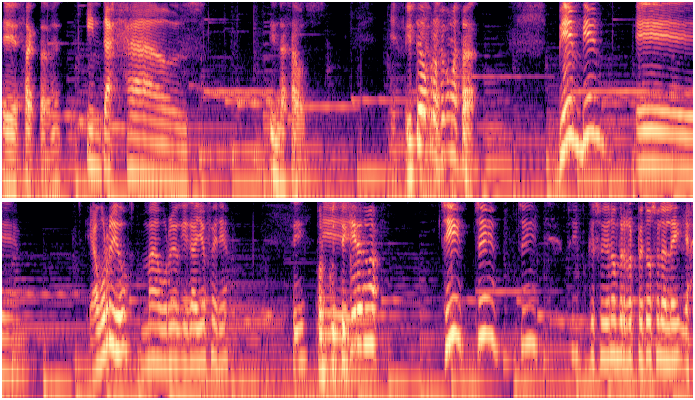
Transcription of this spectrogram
Exactamente. In the house. In the house. ¿Y usted, profe, cómo está? Bien, bien. Eh, aburrido, más aburrido que Gallo Feria. ¿Sí? Porque Eh, usted quiere nomás. Sí, sí, sí, sí, porque soy un hombre respetuoso de la ley.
